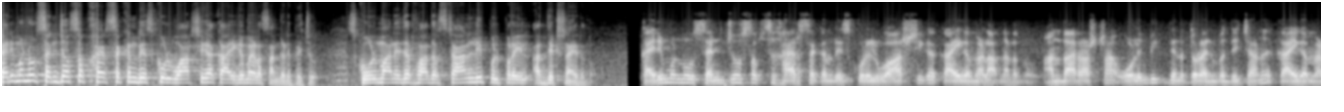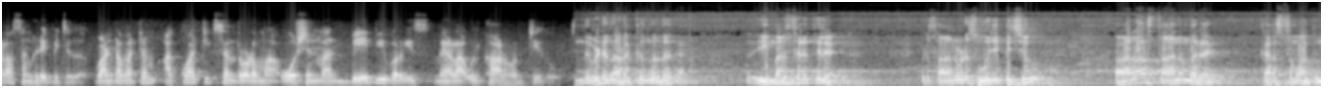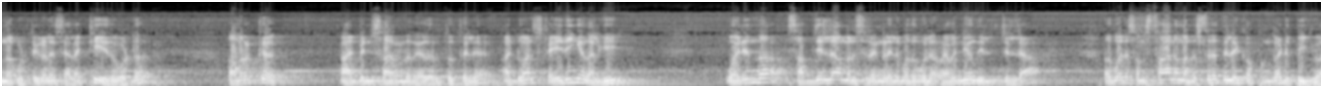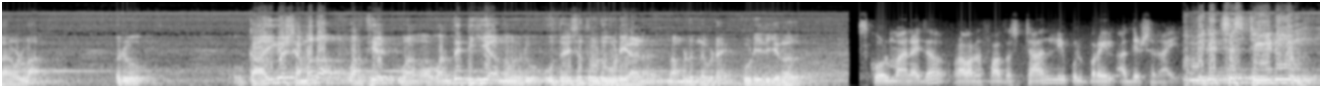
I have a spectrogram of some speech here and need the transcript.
Karimannoor saint Joseph higher secondary school വാർഷിക കായികമേള സംഘടിപ്പിച്ചു. School manager father Stanley Pulprayil അധ്യക്ഷനായിരുന്നു. Karimannoor saint Joseph's higher secondary സ്കൂളിൽ വാർഷിക കായികമേള നടന്നു. അന്താരാഷ്ട്ര ഒളിമ്പിക് ദിനത്തോടനുബന്ധിച്ചാണ് കായികമേള സംഘടിപ്പിച്ചത്. വണ്ടമറ്റം അക്വാറ്റിക് സെന്റർ ഉടമ ഓഷ്യൻമാൻ ബേബി വർഗീസ് മേള ഉദ്ഘാടനം ചെയ്തു. ഇന്ന് ഇവിടെ നടക്കുന്നത് ഈ മത്സരത്തിൽ ഇവിടെ സാറിനോട് സൂചിപ്പിച്ചു ആറാം സ്ഥാനം വരെ കരസ്ഥമാക്കുന്ന കുട്ടികളെ സെലക്ട് ചെയ്തുകൊണ്ട് അവർക്ക് ആൽബിൻ സാറിന്റെ നേതൃത്വത്തിൽ അഡ്വാൻസ് ട്രെയിനിങ് നൽകി. വരുന്ന സബ് ജില്ലാ മത്സരങ്ങളിലും അതുപോലെ റവന്യൂ ജില്ല അതുപോലെ സംസ്ഥാന മത്സരത്തിലേക്ക് പങ്കെടുപ്പിക്കുവാനുള്ള ഒരു കായികക്ഷമത വർദ്ധി വർദ്ധിപ്പിക്കുക എന്ന ഒരു ഉദ്ദേശത്തോടു കൂടിയാണ് നമ്മൾ ഇന്നിവിടെ കൂടിയിരിക്കുന്നത്. School manager reverend father Stanley Pulpparayil അധ്യക്ഷനായി. മികച്ച സ്റ്റേഡിയം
